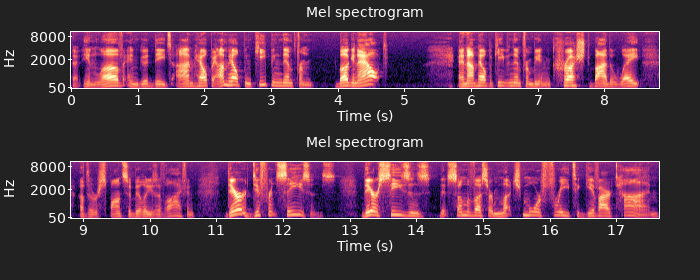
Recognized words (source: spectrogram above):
That in love and good deeds, I'm helping. I'm helping keeping them from bugging out, and I'm helping keeping them from being crushed by the weight of the responsibilities of life. And there are different seasons. There are seasons that some of us are much more free to give our time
